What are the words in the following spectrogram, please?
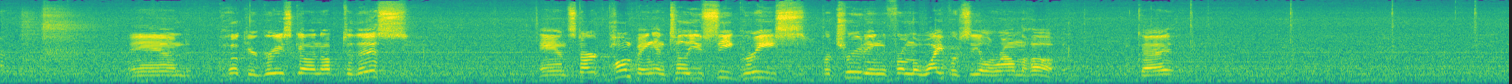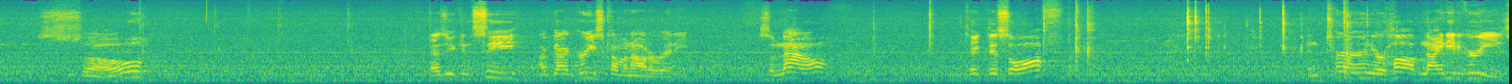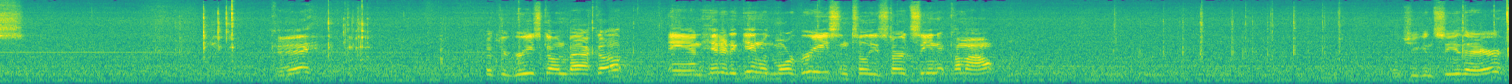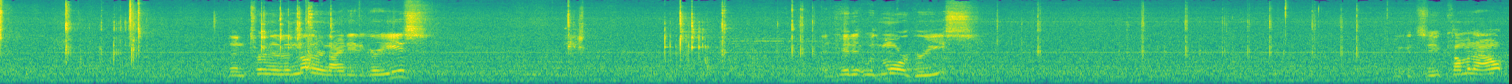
and hook your grease gun up to this and start pumping until you see grease protruding from the wiper seal around the hub. Okay? So, as you can see, I've got grease coming out already. So now, take this off and turn your hub 90 degrees. Okay. Hook your grease gun back up and hit it again with more grease until you start seeing it come out. Which you can see there. Then turn it another 90 degrees. And hit it with more grease. See it coming out.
